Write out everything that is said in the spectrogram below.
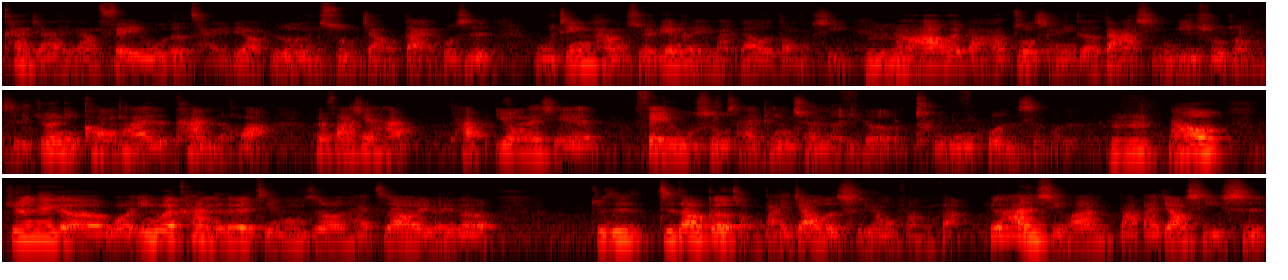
看起来很像废物的材料，比如说什么塑胶袋或是五金行随便可以买到的东西，嗯、然后他会把它做成一个大型艺术装置，就是你空拍看的话，会发现他他用那些废物素材拼成了一个图或者什么的。嗯，然后就是那个我因为看了这个节目之后才知道有一个。就是知道各种白胶的使用方法，就是他很喜欢把白胶稀释，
